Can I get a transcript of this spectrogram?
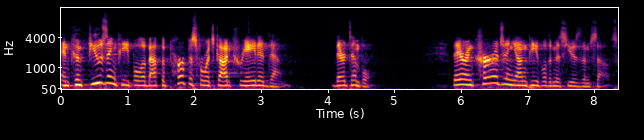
and confusing people about the purpose for which God created them, their temple. They are encouraging young people to misuse themselves.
